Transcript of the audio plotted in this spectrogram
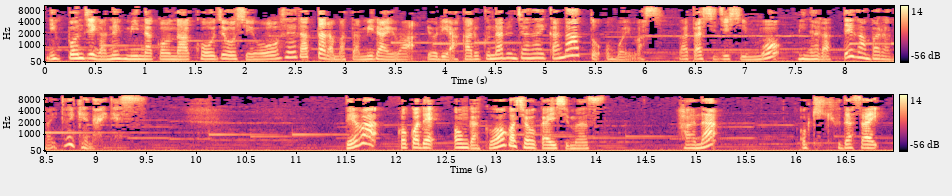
日本人がね、みんなこんな向上心旺盛だったらまた未来はより明るくなるんじゃないかなと思います。私自身も見習って頑張らないといけないです。では、ここで音楽をご紹介します。花、お聴きください。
